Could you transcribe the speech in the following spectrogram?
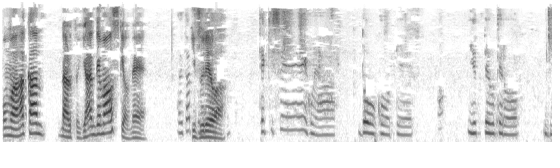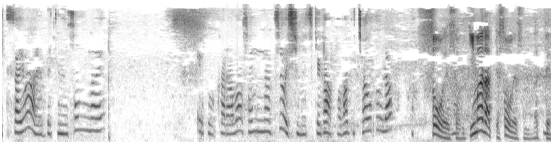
ほんまあかんなると病んでますけどね。いずれは。適正英語や、どうこうって言ってるけど、実際はあれ別にそんな、英語からはそんな強い締め付けがあったわけちゃうら、そうですよ。今だってそうですもん。だって、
